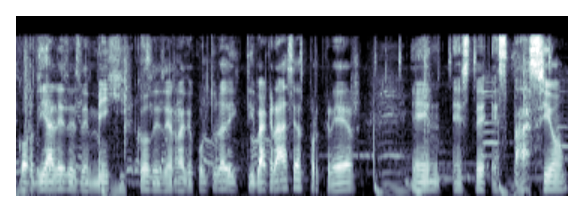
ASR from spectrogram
cordiales desde México, desde Radio Cultura Adictiva. Gracias por creer en este espacio.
